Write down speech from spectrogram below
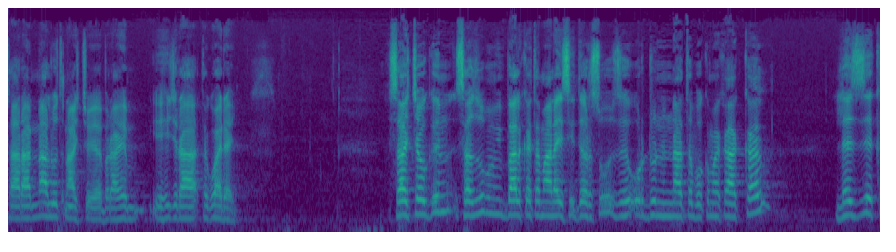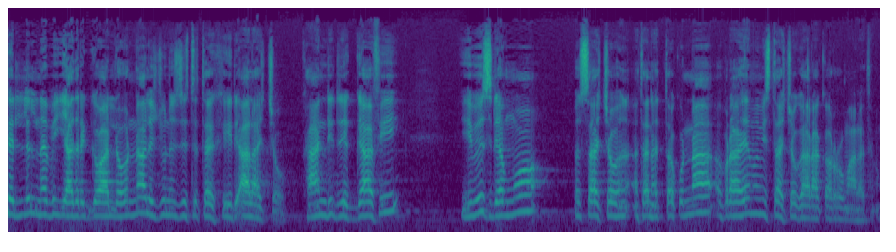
ሳራና ሉጥ ናቸው የእብራሂም የሂጅራ ተጓዳኝ። እሳቸው ግን ሰዙም የሚባል ከተማ ላይ ሲደርሱ ዝህ ኡርዱንና ተቡክ መካከል ለዚህ ክልል ነቢይ አድርገዋለሁና ልጁን እዚህ ትተሂድ አላቸው። ከአንድ ደጋፊ ይብስ ደግሞ እሳቸውን ተነጠቁና እብራሂም ሚስታቸው ጋር ቀሩ ማለት ነው።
